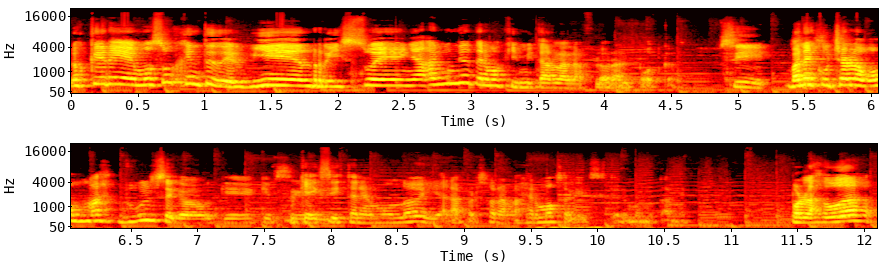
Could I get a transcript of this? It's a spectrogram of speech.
Los queremos, son gente del bien, risueña. Algún día tenemos que invitarla a la flor al podcast. Sí. Van a escuchar la voz más dulce que, que existe en el mundo y a la persona más hermosa que existe en el mundo también. Por las dudas,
